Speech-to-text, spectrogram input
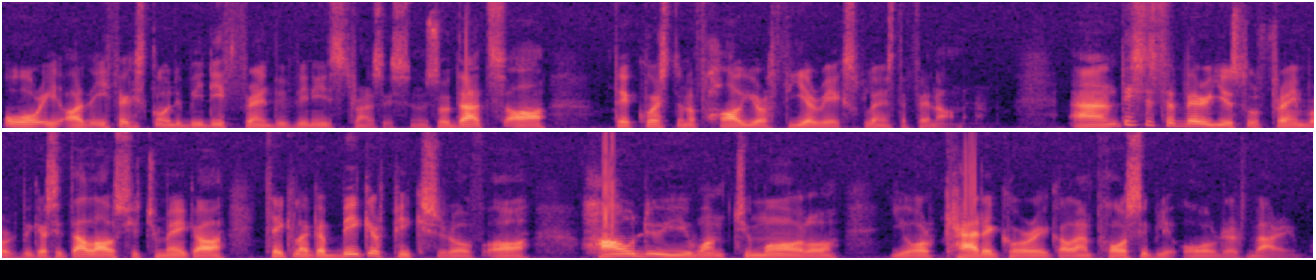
Or are the effects going to be different between each transition? So that's uh, the question of how your theory explains the phenomenon. And this is a very useful framework because it allows you to make a, take like a bigger picture of uh, how do you want to model your categorical and possibly ordered variable.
